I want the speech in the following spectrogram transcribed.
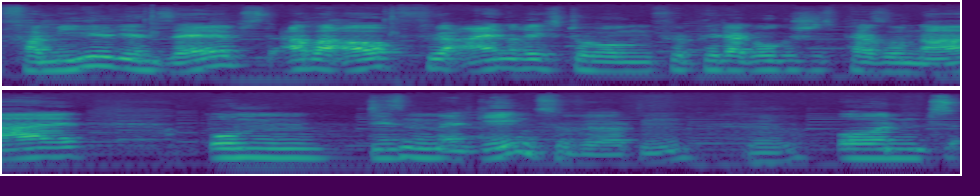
Familien selbst, aber auch für Einrichtungen, für pädagogisches Personal, um diesem entgegenzuwirken. Mhm. Und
